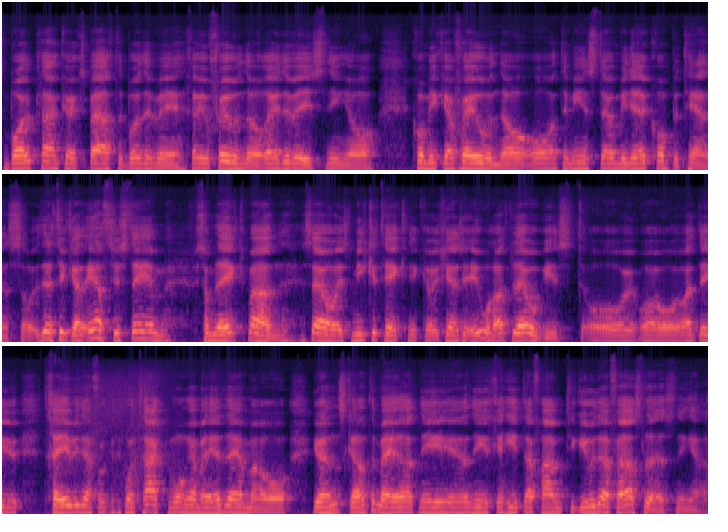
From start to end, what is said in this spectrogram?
bollplank och experter både med revisioner och redovisning och kommunikation och, och inte minst då miljökompetens. Och det tycker jag att ert system som lekman, så, mikrotekniker, känns ju oerhört logiskt. Och, och, och att det är ju trevligt att få kontakt med många medlemmar och jag önskar inte mer att ni, att ni ska hitta fram till goda affärslösningar.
